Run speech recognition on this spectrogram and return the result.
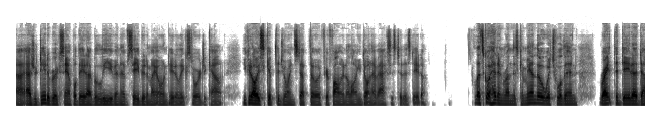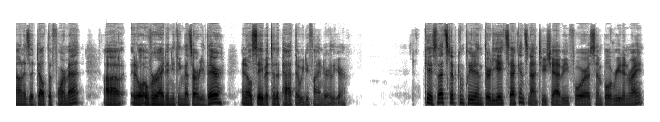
uh, Azure Databricks sample data, I believe, and have saved it in my own data lake storage account. You could always skip the join step though if you're following along and don't have access to this data. Let's go ahead and run this command though, which will then write the data down as a delta format. Uh, it'll override anything that's already there and it'll save it to the path that we defined earlier. Okay, so that step completed in 38 seconds, not too shabby for a simple read and write.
